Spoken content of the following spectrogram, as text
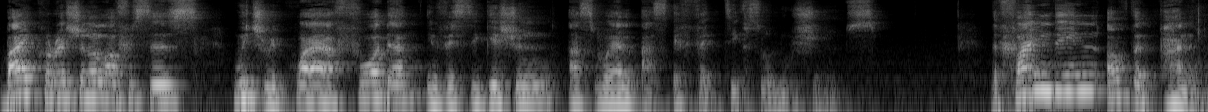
by correctional officers which require further investigation as well as effective solutions. The finding of the panel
